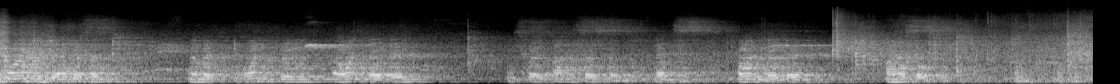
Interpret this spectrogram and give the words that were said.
Scoring for Jefferson, number 23, Owen Baker. He scores unassisted. That's Owen Baker, unassisted. フフフ。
